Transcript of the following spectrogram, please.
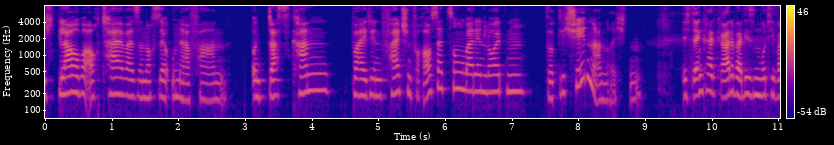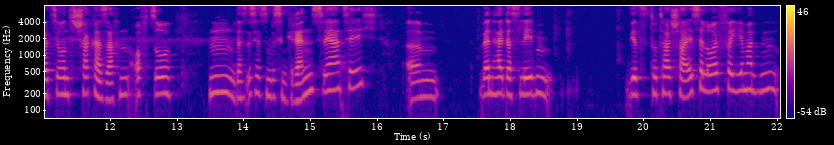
Ich glaube auch teilweise noch sehr unerfahren. Und das kann bei den falschen Voraussetzungen bei den Leuten wirklich Schäden anrichten. Ich denke halt gerade bei diesen Motivations-Schaka-Sachen oft so, hm, das ist jetzt ein bisschen grenzwertig. Ähm, wenn halt das Leben jetzt total scheiße läuft für jemanden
